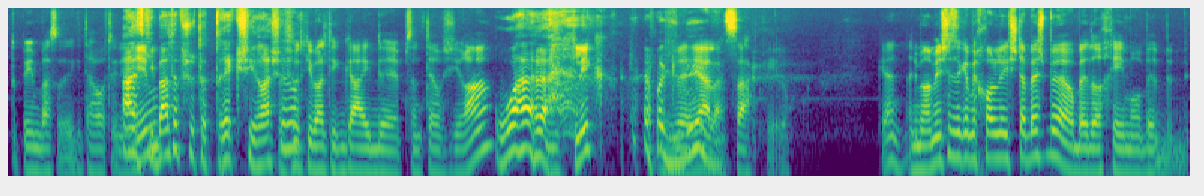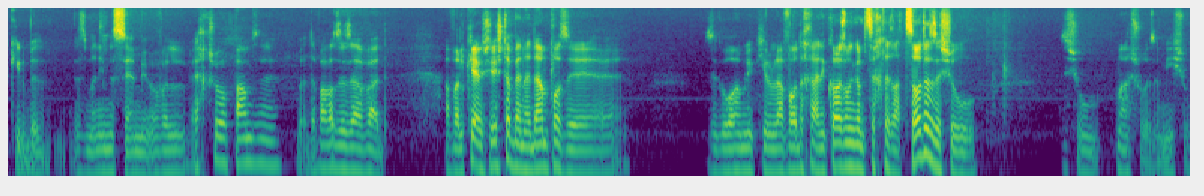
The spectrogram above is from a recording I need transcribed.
תופים, בס, גיטרות, עניינים. אז קיבלת פשוט את הטרק שירה שלו? פשוט קיבלתי גייד אה, פסנתר ושירה. וואלה. קליק. מגניב. ויאללה, סע, כאילו. כן, אני מאמין שזה גם יכול להשתבש בהרבה דרכים, או כאילו בזמנים מסוימים, אבל איכשהו הפעם זה, הדבר הזה זה עבד. אבל כן, כשיש את הבן אדם פה, זה, זה גורם לי כאילו לעבוד אחרי, אני כל הזמן גם צריך לרצות איזשהו, איזשהו משהו, איזה מישהו.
